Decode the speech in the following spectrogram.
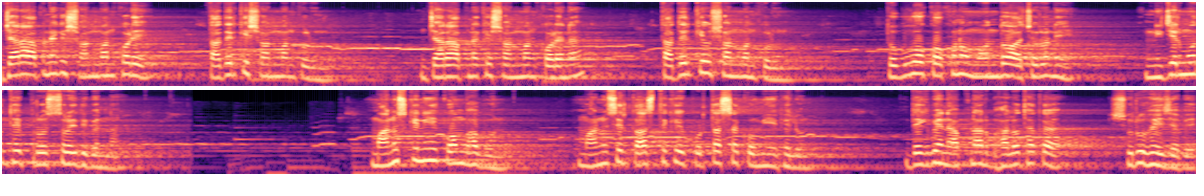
যারা আপনাকে সম্মান করে, তাদেরকে সম্মান করুন। যারা আপনাকে সম্মান করে না, তাদেরকেও সম্মান করুন। তবুও কখনো মন্দ আচরণে নিজের মধ্যে প্রশ্রয় দিবেন না। মানুষকে নিয়ে কম ভাবুন। মানুষের কাছ থেকে প্রত্যাশা কমিয়ে ফেলুন। দেখবেন আপনার ভালো থাকা শুরু হয়ে যাবে।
